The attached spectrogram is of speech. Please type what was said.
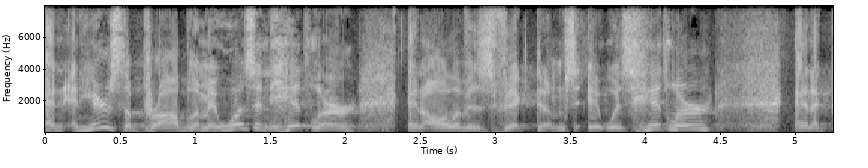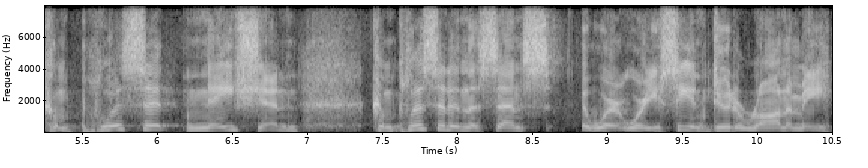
And, and here's the problem it wasn't Hitler and all of his victims, it was Hitler and a complicit nation, complicit in the sense where, where you see in Deuteronomy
